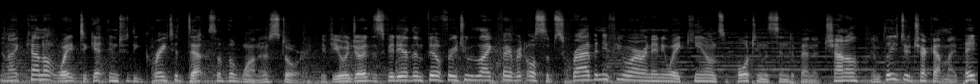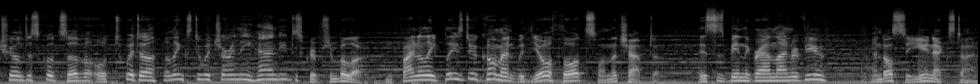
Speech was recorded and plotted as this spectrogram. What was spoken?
and I cannot wait to get into the greater depths of the Wano story. If you enjoyed this video, then feel free to like, favorite, or subscribe, and if you are in any way keen on supporting this independent channel, then please do check out my Patreon, Discord server, or Twitter, the links to which are in the handy description below. And finally, please do comment with your thoughts on the chapter. This has been the Grand Line Review, and I'll see you next time.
